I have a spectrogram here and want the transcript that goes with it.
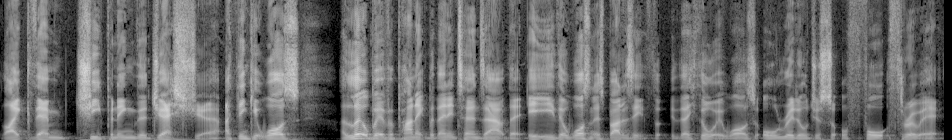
like them cheapening the gesture. I think it was a little bit of a panic, but then it turns out that it either wasn't as bad as th- they thought it was, or Riddle just sort of fought through it.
